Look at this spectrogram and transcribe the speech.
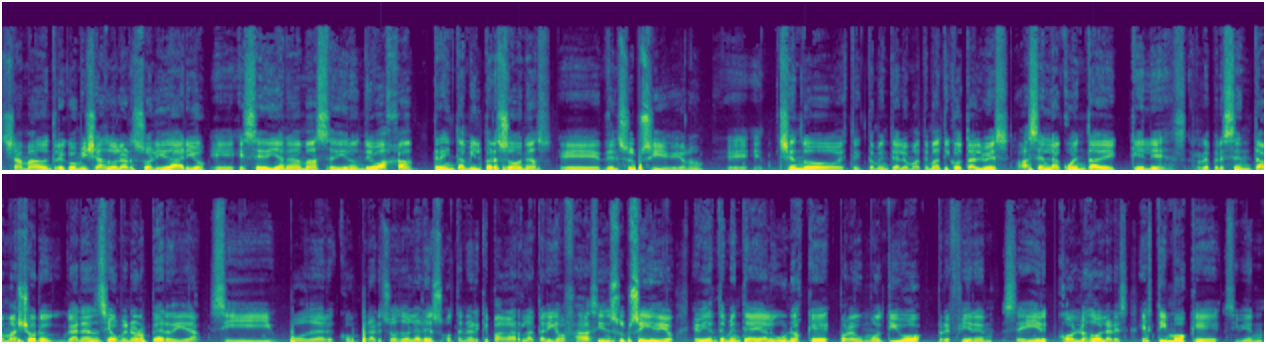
llamado entre comillas dólar solidario, eh, ese día nada más se dieron de baja 30.000 personas eh, del subsidio. ¿no? Eh, yendo estrictamente a lo matemático, tal vez hacen la cuenta de qué les representa mayor ganancia o menor pérdida, si poder comprar esos dólares o tener que pagar la tarifa sin subsidio. Evidentemente hay algunos que por algún motivo prefieren seguir con los dólares. Estimo que si bien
